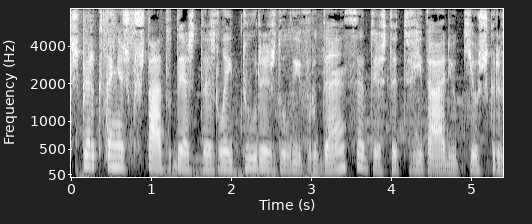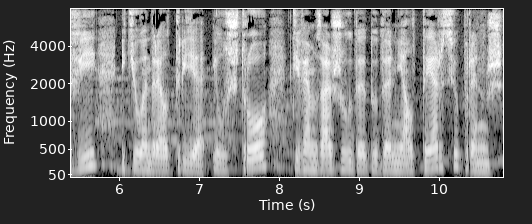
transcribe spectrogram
Espero que tenhas gostado destas leituras do livro Dança, deste atividário que eu escrevi e que o André Letria ilustrou. Tivemos a ajuda do Daniel Tércio para nos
